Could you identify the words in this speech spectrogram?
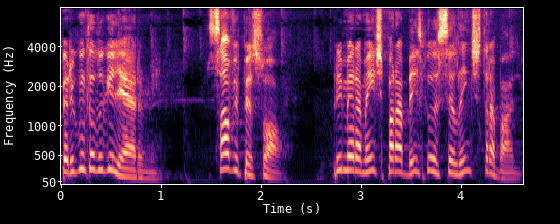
Pergunta do Guilherme. Salve, pessoal. Primeiramente, parabéns pelo excelente trabalho.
